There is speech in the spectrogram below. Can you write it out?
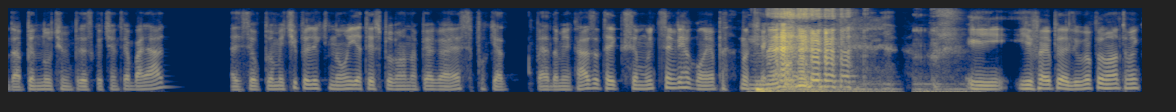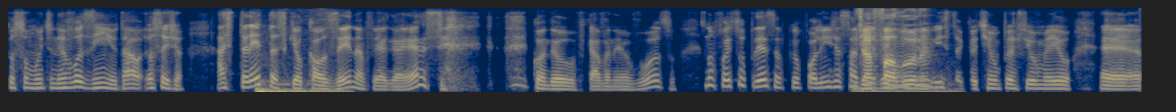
da penúltima empresa que eu tinha trabalhado. Aí eu prometi pra ele que não ia ter esse problema na PHS, porque a- perto da minha casa teria que ser muito sem vergonha pra não ter Né? E, e falei pra ele, o meu problema também é que eu sou muito nervosinho e tal. Ou seja, as tretas que eu causei na PHS, quando eu ficava nervoso, não foi surpresa, porque o Paulinho já sabia Já falou, né? entrevista que eu tinha um perfil meio, é,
